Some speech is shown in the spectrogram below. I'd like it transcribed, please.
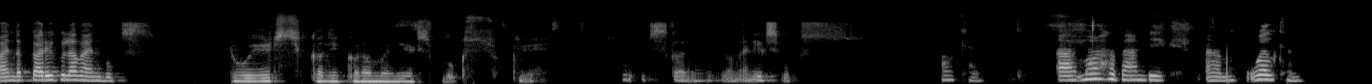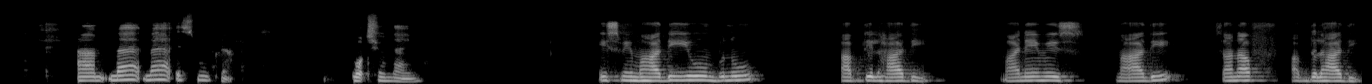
and the curriculum and books. to its curriculum and its books okay Its curriculum and its books. okay. Uh, marhaban bik. Um, welcome. Um, ma, ma ismuka? What's your name? Ismi Mahadiyu Bunu Abdul Hadi. My name is Mahadi, son of Abdul Hadi.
